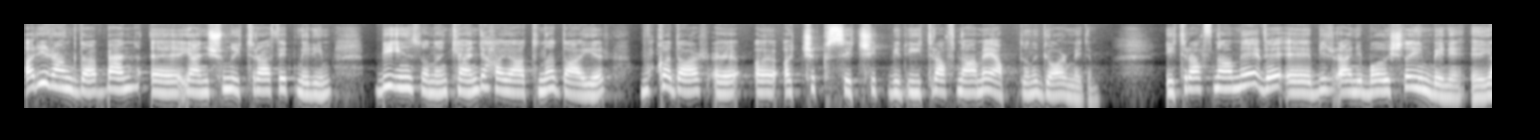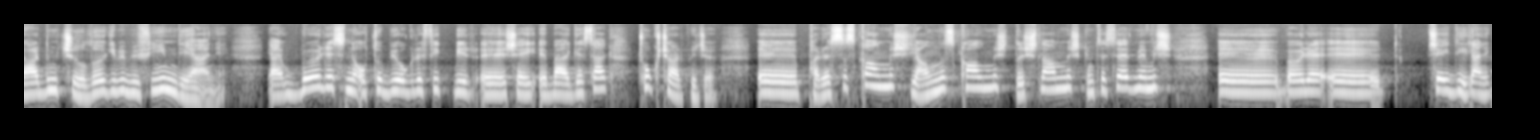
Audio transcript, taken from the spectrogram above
Arirang'da ben e, yani şunu itiraf etmeliyim. Bir insanın kendi hayatına dair bu kadar e, açık seçik bir itirafname yaptığını görmedim. İtirafname ve e, bir hani bağışlayın beni e, yardım çığlığı gibi bir filmdi yani. Yani böylesine otobiyografik bir e, şey e, belgesel çok çarpıcı. E, parasız kalmış, yalnız kalmış, dışlanmış, kimse sevmemiş. E, böyle e, şey değil yani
